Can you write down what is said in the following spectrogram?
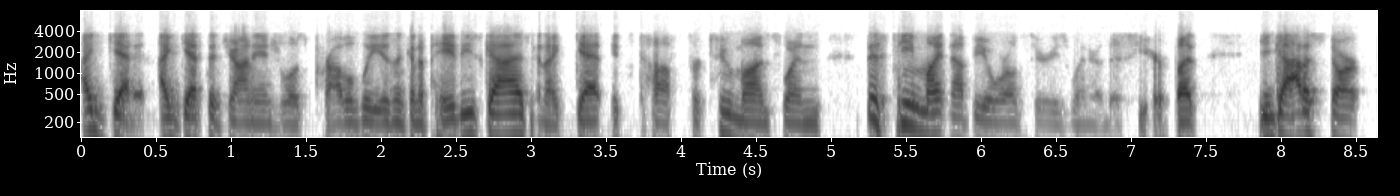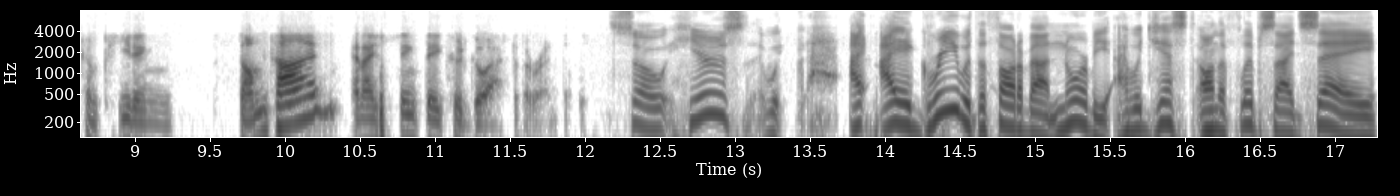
I get it. I get that John Angelos probably isn't going to pay these guys, and I get it's tough for two months when this team might not be a World Series winner this year. But you got to start competing sometime, and I think they could go after the rentals. So here's I, I agree with the thought about Norby. I would just on the flip side say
